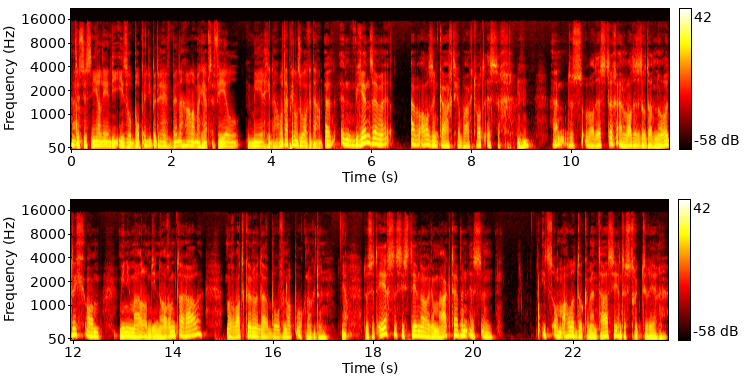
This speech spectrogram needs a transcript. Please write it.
Ja. Dus het is niet alleen die ISO-BOP in je bedrijf binnenhalen, maar je hebt veel meer gedaan. Wat heb je dan zoal gedaan? In het begin zijn we, hebben we alles in kaart gebracht. Wat is er? Mhm. En dus wat is er en wat is er dan nodig om minimaal om die norm te halen? Maar wat kunnen we daar bovenop ook nog doen? Ja. Dus het eerste systeem dat we gemaakt hebben is een, iets om alle documentatie in te structureren.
